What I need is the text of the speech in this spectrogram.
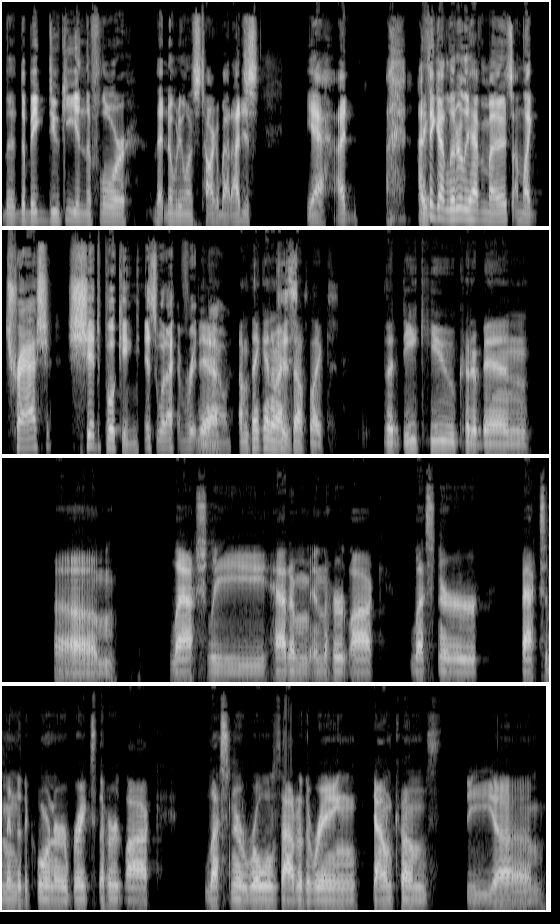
the the big dookie in the floor that nobody wants to talk about. I just yeah I I think I literally have in my notes. I'm like trash shit booking is what I have written yeah, down. I'm thinking to myself like the DQ could have been um, Lashley had him in the hurt lock. Lesnar backs him into the corner, breaks the hurt lock. Lesnar rolls out of the ring. Down comes the um,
